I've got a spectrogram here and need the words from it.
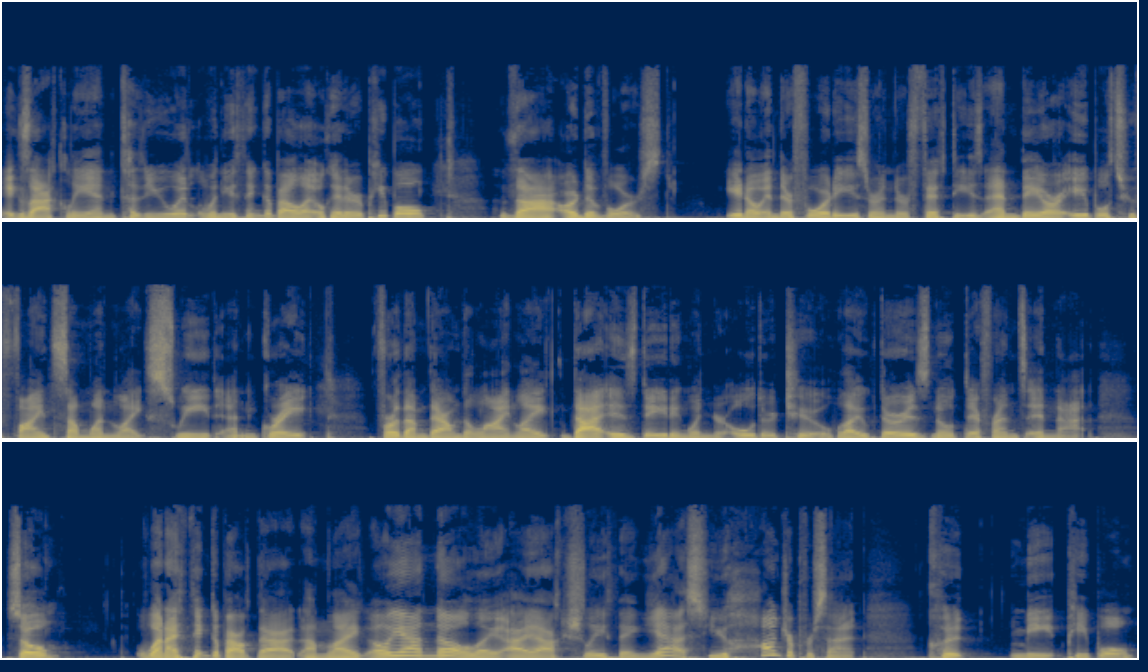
exactly." And cuz you would when you think about like, okay, there are people that are divorced you know, in their 40s or in their 50s, and they are able to find someone like sweet and great for them down the line. Like, that is dating when you're older too. Like, there is no difference in that. So, when I think about that, I'm like, oh, yeah, no, like, I actually think, yes, you 100% could meet people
